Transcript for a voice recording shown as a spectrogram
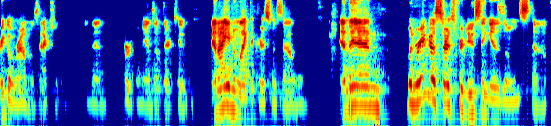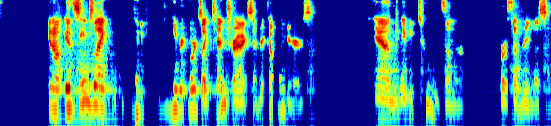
Ringo Rama's actually, and then Vertical Man's up there too. And I even like the Christmas album. And then when Ringo starts producing his own stuff, you know, it seems like he records like 10 tracks every couple of years, and maybe two of them are worth a re listen.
